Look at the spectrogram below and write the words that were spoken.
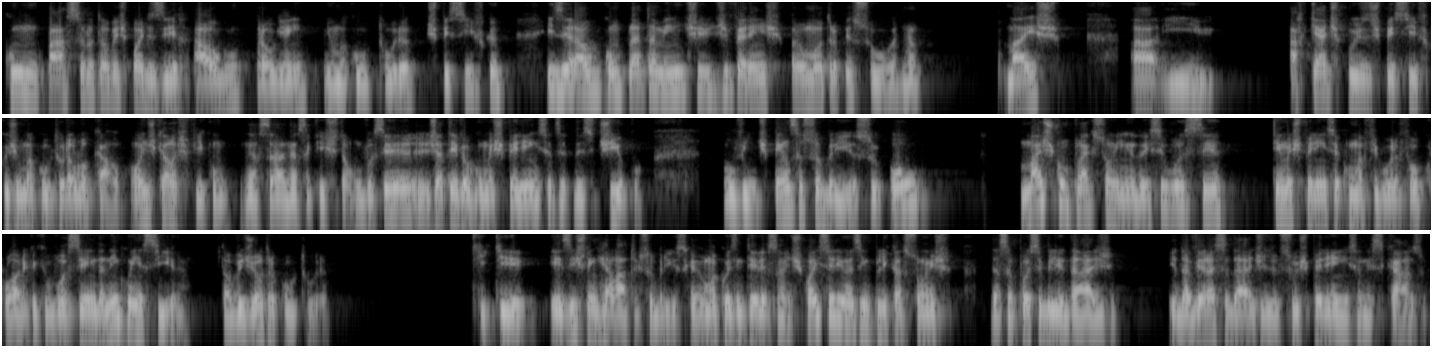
com um pássaro talvez pode dizer algo para alguém em uma cultura específica, e dizer algo completamente diferente para uma outra pessoa, né? Mas ah, e arquétipos específicos de uma cultura local, onde que elas ficam nessa nessa questão? Você já teve alguma experiência desse tipo? Ouvinte, pensa sobre isso. Ou mais complexo ainda, e se você tem uma experiência com uma figura folclórica que você ainda nem conhecia, talvez de outra cultura, que, que existem relatos sobre isso, que é uma coisa interessante. Quais seriam as implicações dessa possibilidade e da veracidade de sua experiência nesse caso?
